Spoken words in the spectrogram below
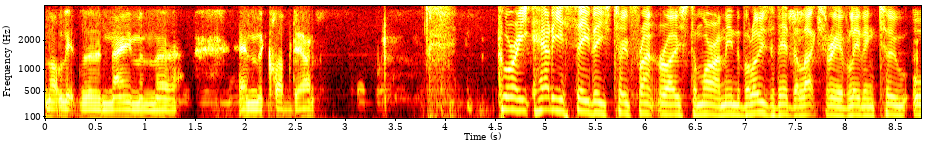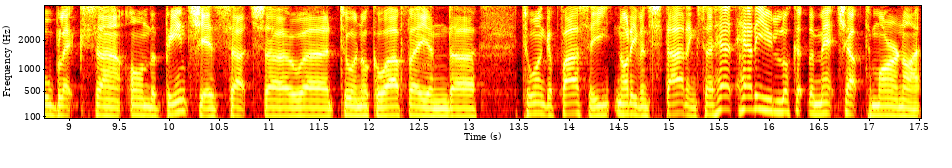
not let the name and the and the club down. Corey, how do you see these two front rows tomorrow? I mean, the Blues have had the luxury of leaving two All Blacks uh, on the bench as such. So uh, Tu'inukuafe and uh, Tu'ungafasi not even starting. So how, how do you look at the matchup tomorrow night?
